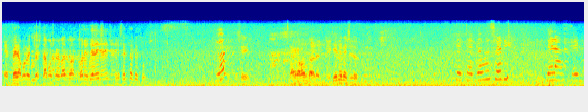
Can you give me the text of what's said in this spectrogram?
Espera un momento, estamos grabando. Bueno, ya es. Preséntate tú. ¿Yo? Sí. Está grabando ahora. ¿Quién eres tú? Que, que acabo de salir de la cena.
